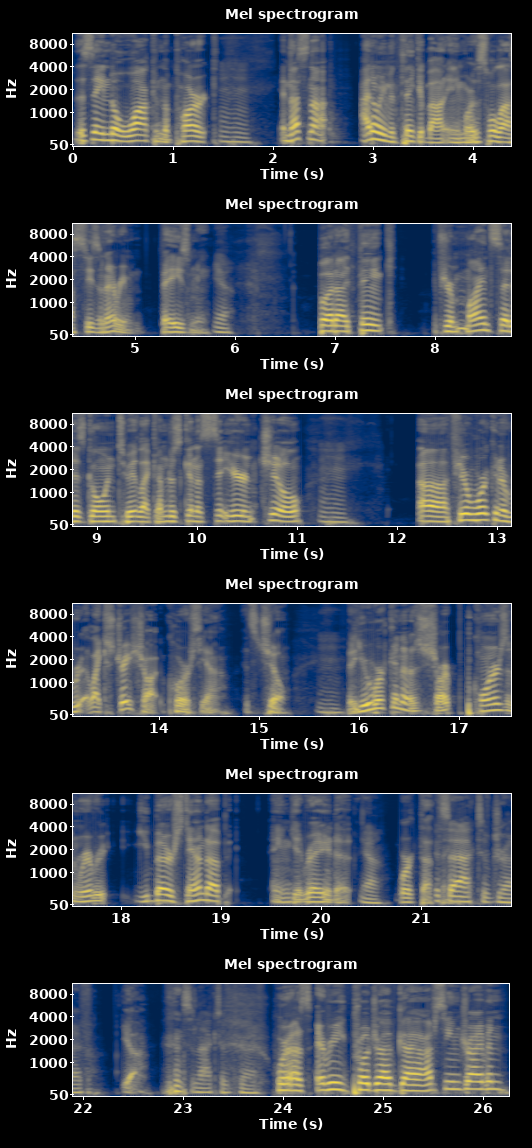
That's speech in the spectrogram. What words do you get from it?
this ain't no walk in the park. hmm And that's not, I don't even think about it anymore. This whole last season never even phased me. Yeah. But I think if your mindset is going to it, like, I'm just going to sit here and chill. hmm Uh, if you're working a, like straight shot, of course, yeah, it's chill. hmm But you're working a sharp corners and river, you better stand up and get ready to Yeah. work that It's thing. an active drive. yeah. it's an active drive. Whereas every pro drive guy I've seen driving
